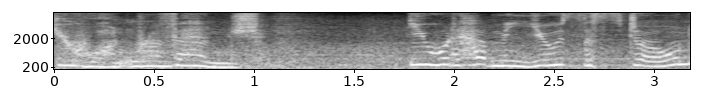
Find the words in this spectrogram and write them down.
You want revenge? You would have me use the stone?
